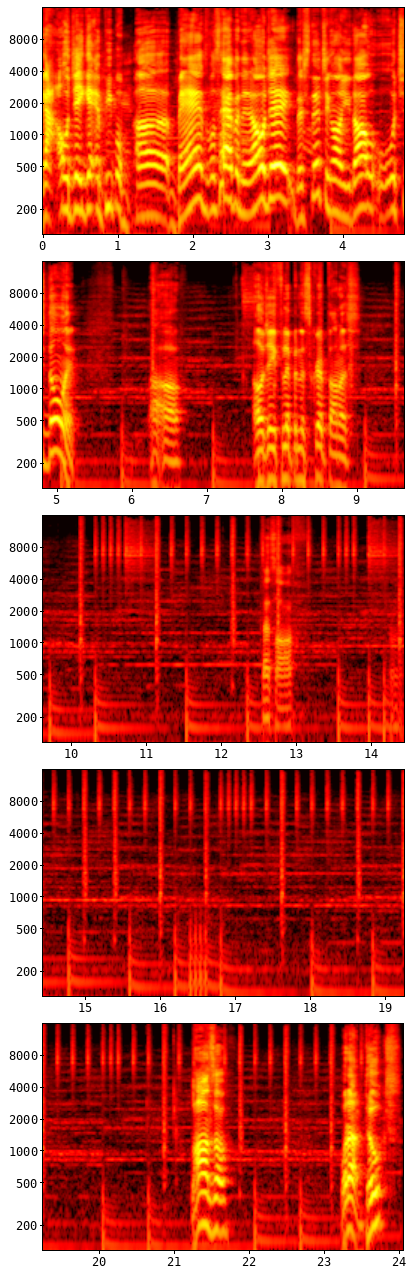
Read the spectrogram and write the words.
We got OJ getting people uh banned. What's happening, OJ? They're snitching on you, dog. What you doing? Uh-oh. OJ flipping the script on us. That's off. Lonzo. What up, Dukes?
